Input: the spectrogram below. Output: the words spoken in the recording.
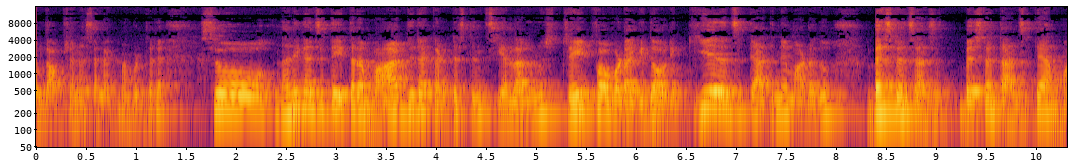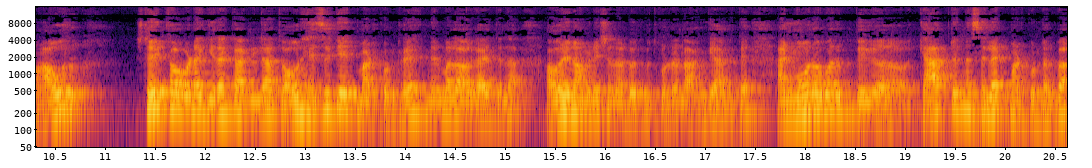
ಒಂದು ಆಪ್ಷನ್ ಸೆಲೆಕ್ಟ್ ಮಾಡ್ಬಿಡ್ತಾರೆ. ಸೊ ನನಗನ್ಸುತ್ತೆ ಈ ಥರ ಮಾಡ್ದಿರೋ ಕಂಟೆಸ್ಟೆಂಟ್ಸ್ ಎಲ್ಲರೂ ಸ್ಟ್ರೈಟ್ ಫಾರ್ವರ್ಡ್ ಆಗಿದ್ದು ಅವ್ರಿಗೆ ಏನು ಅನ್ಸುತ್ತೆ ಅದನ್ನೇ ಮಾಡೋದು ಬೆಸ್ಟ್ ಅನ್ಸ ಅನ್ಸುತ್ತೆ ಬೆಸ್ಟ್ ಅಂತ ಅನ್ಸುತ್ತೆ. ಅವರು ಸ್ಟ್ರೈಟ್ ಫಾರ್ವರ್ಡ್ ಆಗಿ ಇರಕ್ಕಾಗಲಿಲ್ಲ ಅಥವಾ ಅವ್ರು ಹೆಸಿಟೇಟ್ ಮಾಡ್ಕೊಂಡ್ರೆ, ನಿರ್ಮಲಾ ಅವ್ರಿಗೆ ಆಯ್ತಲ್ಲ, ಅವರೇ ನಾಮಿನೇಷನ್ ಅಲ್ಲಿ ಬಂದು ಕೂತ್ಕೊಂಡ್ರಲ್ಲ, ಹಂಗೆ ಆಗುತ್ತೆ. ಅಂಡ್ ಮೋರ್ ಓವರ್ ಕ್ಯಾಪ್ಟನ್ ಸೆಲೆಕ್ಟ್ ಮಾಡ್ಕೊಂಡ್ರಲ್ವಾ,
